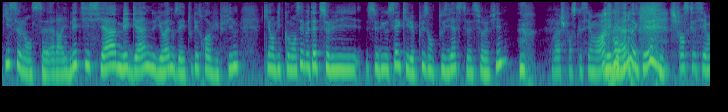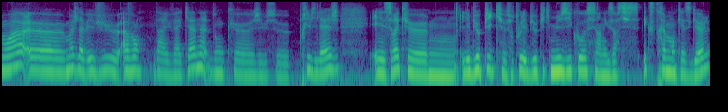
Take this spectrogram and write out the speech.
Qui se lance? Alors Laetitia, Megan, Johan, vous avez tous les trois vu le film. Qui a envie de commencer? Peut-être celui, celui ou celle qui est le plus enthousiaste sur le film? Bah, je pense que c'est moi. Megan, ok. je pense que c'est moi. Euh, moi, je l'avais vu avant d'arriver à Cannes, donc euh, j'ai eu ce privilège. Et c'est vrai que hum, les biopics, surtout les biopics musicaux, c'est un exercice extrêmement casse-gueule.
